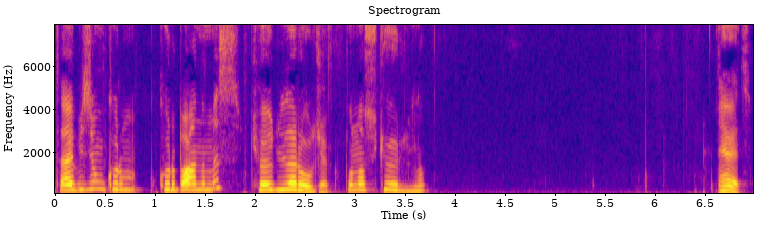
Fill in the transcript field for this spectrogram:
Tabi bizim kur- kurbanımız köylüler olacak. Bu nasıl köylü lan? Evet.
